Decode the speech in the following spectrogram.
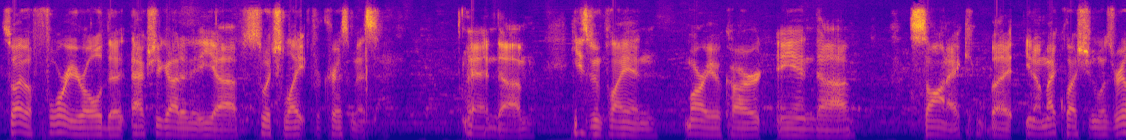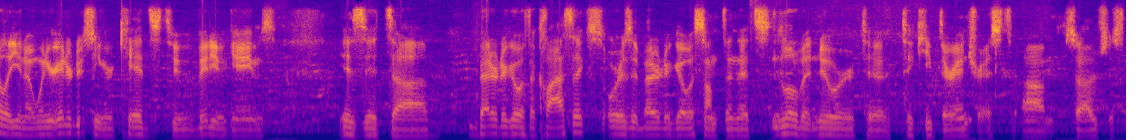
so I have a four-year-old that actually got a uh, Switch Lite for Christmas, and um, he's been playing Mario Kart and uh, Sonic. But you know, my question was really, you know, when you're introducing your kids to video games, is it uh, better to go with the classics, or is it better to go with something that's a little bit newer to to keep their interest? Um, so I was just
